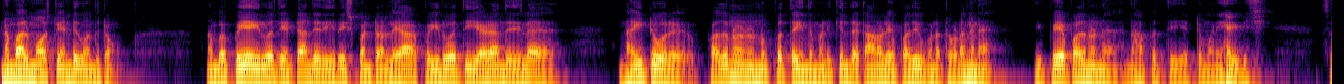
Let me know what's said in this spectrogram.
நம்ம ஆல்மோஸ்ட் எண்டுக்கு வந்துட்டோம். நம்ம இப்போயே இருபத்தி எட்டாம் தேதி ரீச் பண்ணிட்டோம் இல்லையா? இப்போ இருபத்தி ஏழாம் தேதியில் நைட்டு ஒரு பதினொன்று முப்பத்தைந்து மணிக்கு இந்த காணொலியை பதிவு பண்ண தொடங்கினேன். இப்போயே பதினொன்று நாற்பத்தி எட்டு மணி ஆகிடுச்சு ஸோ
